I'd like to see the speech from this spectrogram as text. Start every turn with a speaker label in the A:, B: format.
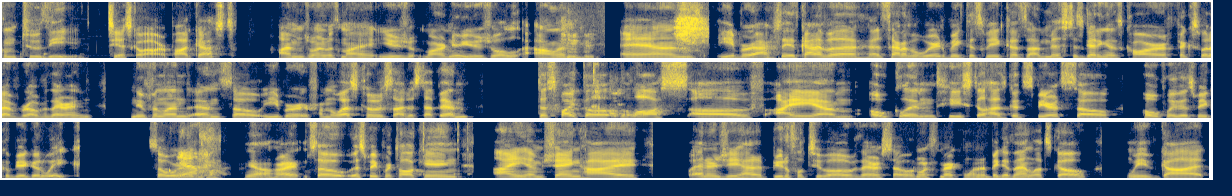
A: welcome to the CSGO Hour podcast. I'm joined with my usual, my new usual, Alan and Ebert. Actually, it's kind of a it's kind of a weird week this week because uh, Mist is getting his car fixed, whatever, over there in Newfoundland, and so Ebert from the West Coast had to step in. Despite the the loss of IEM Oakland, he still has good spirits. So hopefully this week will be a good week. So we're
B: Yeah.
A: gonna talk, yeah, right. So this week we're talking IEM Shanghai. NRG had a beautiful 2-0 over there. So North America won a big event. Let's go. We've got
